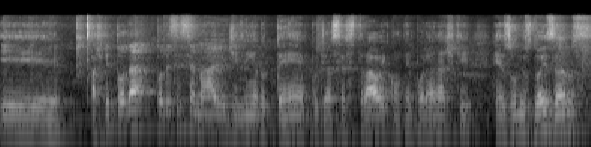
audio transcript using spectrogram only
e acho que toda, todo esse cenário de linha do tempo, de ancestral e contemporâneo, acho que resume os dois anos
